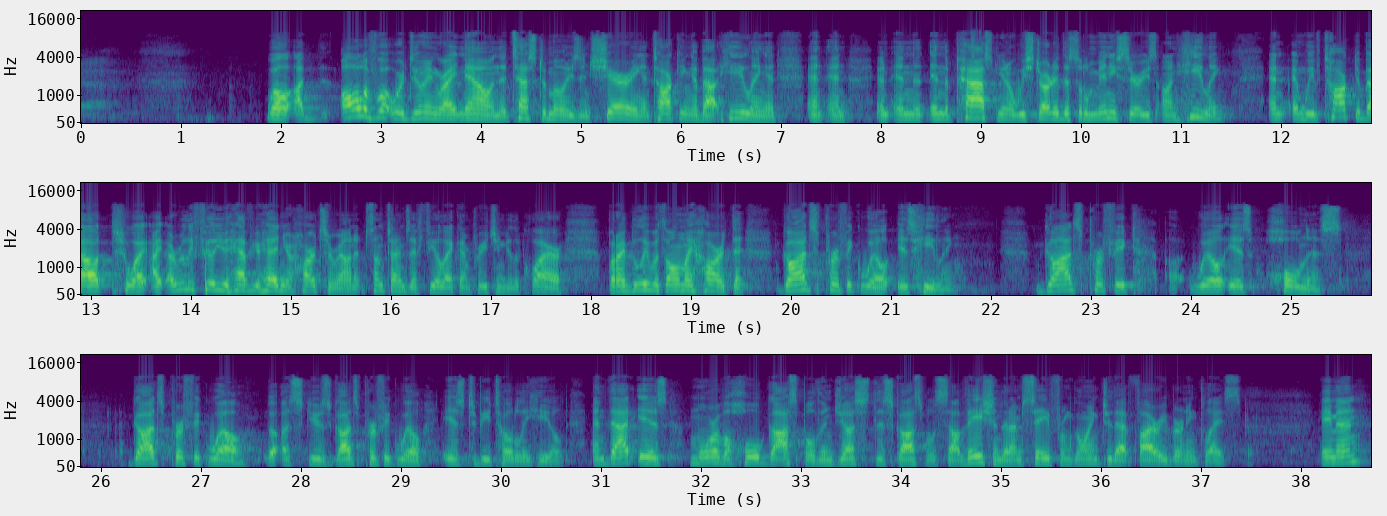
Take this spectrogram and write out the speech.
Well, all of what we're doing right now and the testimonies and sharing and talking about healing, and, and, and, and, and in the past, you know, we started this little mini series on healing and, and we've talked about, so I, I really feel you have your head and your hearts around it. Sometimes I feel like I'm preaching to the choir, but I believe with all my heart that God's perfect will is healing. God's perfect uh, will is wholeness. God's perfect will, uh, excuse, God's perfect will is to be totally healed. And that is more of a whole gospel than just this gospel of salvation that I'm saved from going to that fiery burning place. Amen.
